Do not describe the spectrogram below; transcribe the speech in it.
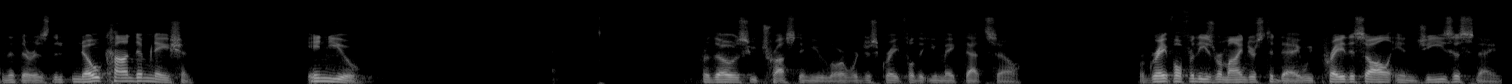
and that there is no condemnation in you for those who trust in you, Lord. We're just grateful that you make that so. We're grateful for these reminders today. We pray this all in Jesus' name.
